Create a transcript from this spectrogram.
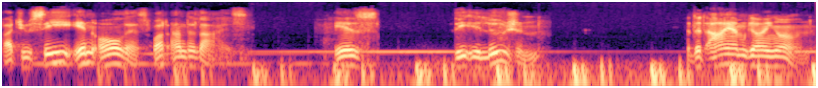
But you see, in all this, what underlies is the illusion that I am going on.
